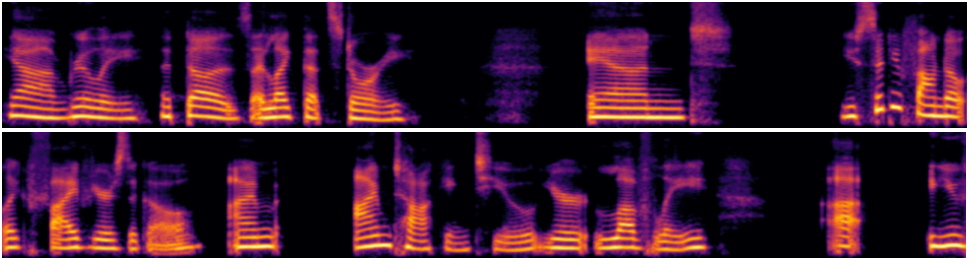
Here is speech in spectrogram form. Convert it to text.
Yeah, really. It does. I like that story. And you said you found out like 5 years ago. I'm I'm talking to you. You're lovely. Uh, you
